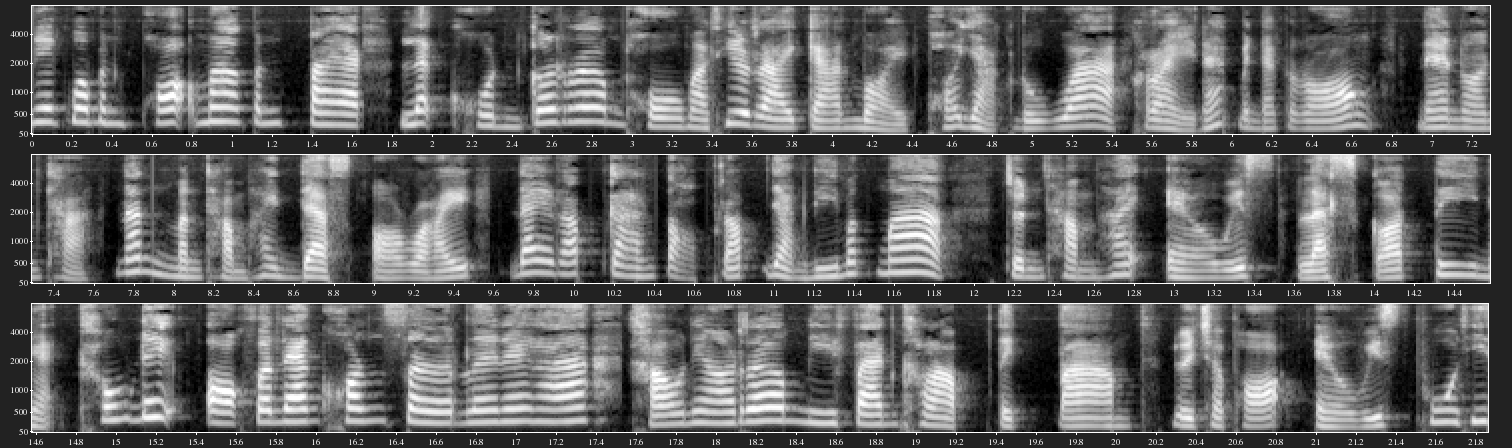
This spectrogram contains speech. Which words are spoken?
เรียกว่ามันเพาะมากมันแปลก และคนก็เริ่มโทรมาที่รายการบ่อย เพราะอยากรู้ว่าใครนะเป็นนักร้อง แน่นอนค่ะ นั่นมันทำให้ That's Alright ได้รับการตอบรับอย่างดีมากๆ จนทำให้เอลวิสและสกอตตี้เนี่ยเขาได้ออกแสดงคอนเสิร์ตเลยนะคะ เขาเนี่ยเริ่มมีแฟนคลับติดตาม โดยเฉพาะเอลวิสผู้ที่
